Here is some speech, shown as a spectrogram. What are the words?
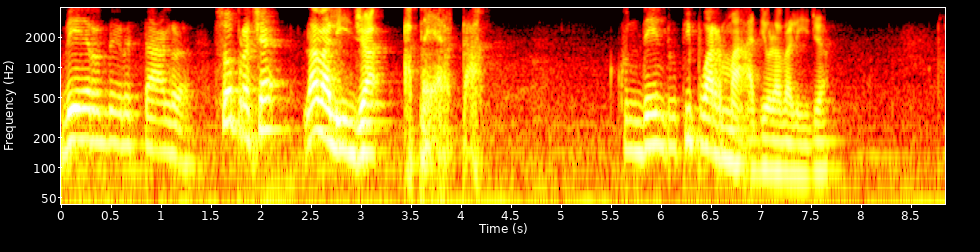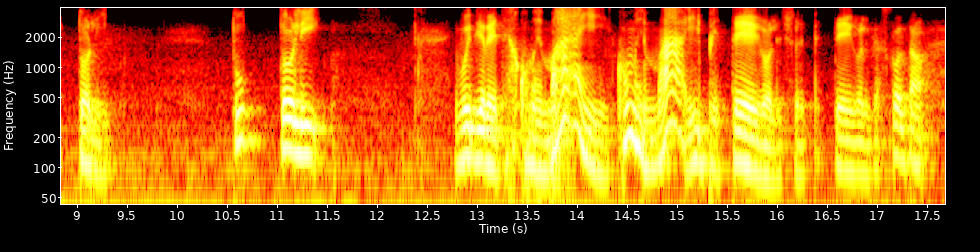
Verde, rettangolo. Sopra c'è la valigia aperta, con dentro tipo armadio la valigia. Tutto lì. Tutto tutto lì. E voi direte, come mai? Come mai i pettegoli? Cioè i pettegoli che ascoltano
